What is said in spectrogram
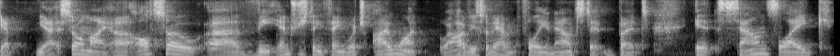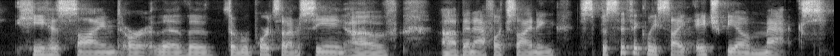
Yep. Yeah. So am I. Uh, also, uh, the interesting thing, which I want, well, obviously they haven't fully announced it, but it sounds like he has signed, or the the the reports that I'm seeing of uh, Ben Affleck signing specifically cite HBO Max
